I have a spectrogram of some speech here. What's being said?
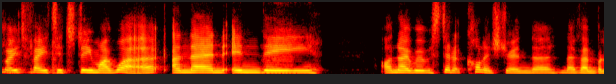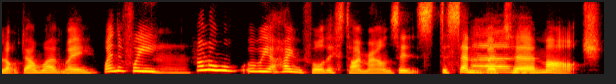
motivated to do my work. And then in the, mm. I know we were still at college during the November lockdown, weren't we? When have we? Mm. How long were we at home for this time round? Since December um, to March.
